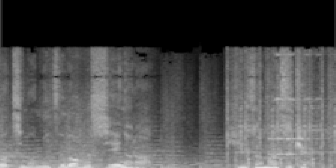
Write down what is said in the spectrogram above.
命の水が欲しいならひざまずけ。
